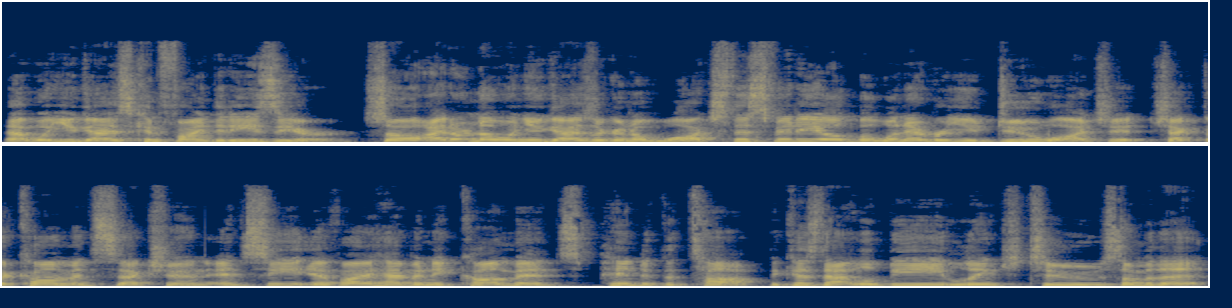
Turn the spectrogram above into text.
That way you guys can find it easier. So I don't know when you guys are going to watch this video, but whenever you do watch it, check the comments section and see if I have any comments pinned at the top because that will be linked to some of the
